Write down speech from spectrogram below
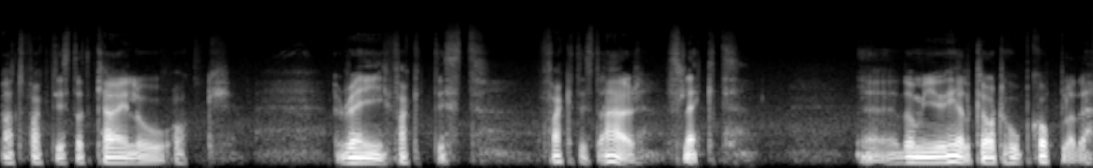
att faktiskt att Kylo och Ray faktiskt, faktiskt är släkt. Eh, de är ju helt klart ihopkopplade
